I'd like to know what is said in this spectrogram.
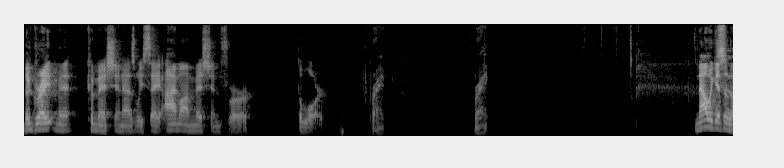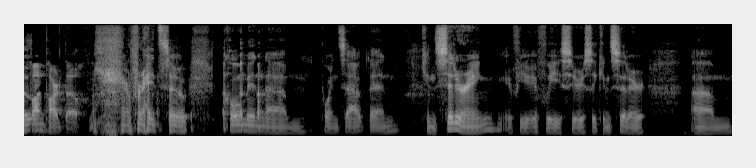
The Great Mi- Commission, as we say, I'm on mission for the Lord. Right. Right. Now we get to the fun part, though. Yeah, right. So Coleman um, points out then, considering if you if we seriously consider um,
